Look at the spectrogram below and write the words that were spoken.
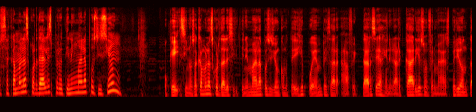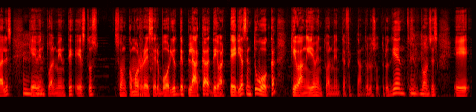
sacamos las cordales pero tienen mala posición? Ok, si no sacamos las cordales, si tiene mala posición, como te dije, puede empezar a afectarse, a generar caries o enfermedades periodontales, que eventualmente estos son como reservorios de placa de bacterias en tu boca que van a ir eventualmente afectando los otros dientes. Entonces, eh,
